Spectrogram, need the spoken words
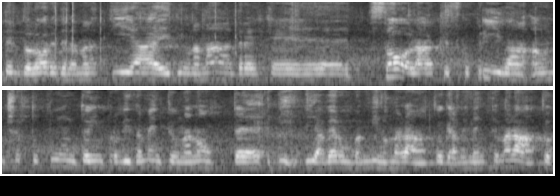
del dolore della malattia e di una madre che sola, che scopriva a un certo punto improvvisamente una notte di, di avere un bambino malato, gravemente malato,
